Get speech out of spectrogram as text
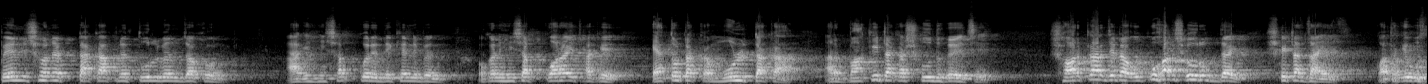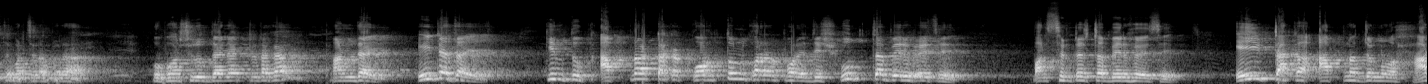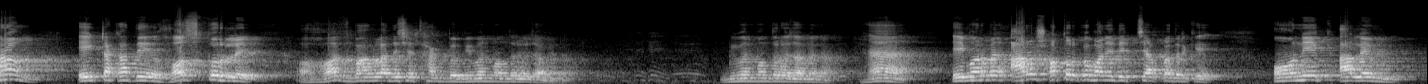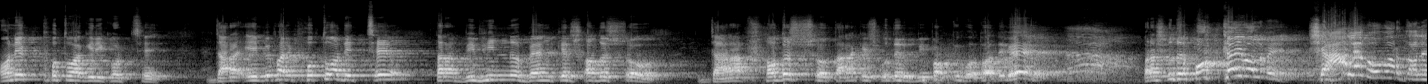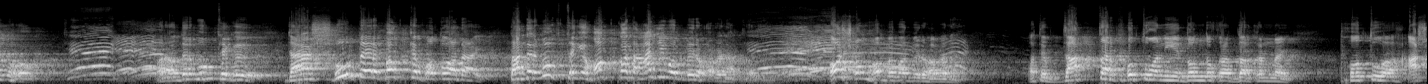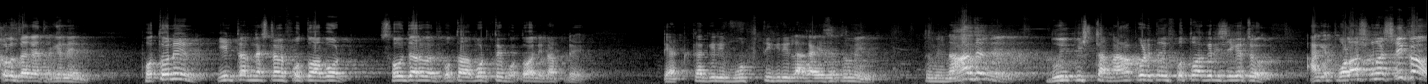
পেনশনের টাকা আপনি তুলবেন যখন, আগে হিসাব করে দেখে নেবেন। ওখানে হিসাব করাই থাকে এত টাকা, মূল টাকা, আর বাকি টাকা সুদ হয়েছে। সরকার যেটা উপহার স্বরূপ দেয়, সেটা জায়েজ। কথা কি বুঝতে পারছেন আপনারা? উপহার স্বরূপ দেয় না একটা টাকা ফান্ড দেয়। এইটা চাই কিন্তু আপনার টাকা কর্তন করার পরে যে সুদটা বের হয়েছে পার্সেন্টেজটা বের হয়েছে, এই টাকা আপনার জন্য হারাম। এই টাকাতে হজ করলে হজ বাংলাদেশে থাকবে, বিমানবন্দরেও যাবে না। বিমানবন্দরে যাবে না। হ্যাঁ এই মর্মে আরও সতর্ক বানিয়ে দিচ্ছে আপনাদেরকে। অনেক আলেম, অনেক ফতোয়াগিরি করছে। যারা এই ব্যাপারে ফতোয়া দিচ্ছে, তারা বিভিন্ন ব্যাংকের সদস্য। যারা সদস্য, তারা কি সুদের বিপক্ষে ফতোয়া দেবে? ওরা সুদের পক্ষেই বলবে, সে আলেম হোক আর তালেম হোক। ওদের মুখ থেকে যারা সুদের পক্ষে ফতোয়া দেয়, তাদের মুখ থেকে হক কথা আজীবন বের হবে না। অসম্ভব ব্যাপার বের হবে না। অতএব যাত্রার ফতুয়া নিয়ে দ্বন্দ্ব করার দরকার নাই। ফতুয়া আসল জায়গায় থেকে নেন। ফতো নিন, ইন্টারন্যাশনাল ফতোয়া বোর্ড, সৌদি আরবের ফতোয়া বোর্ড থেকে ফতোয়া নিন আপনি। টেটকাগিরি, মুফতিগিরি লাগাইছে তুমি। তুমি না জেনে দুই পৃষ্ঠা না পড়ে তুমি ফতোয়াগিরি শিখেছো। আগে পড়াশোনা শিখো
